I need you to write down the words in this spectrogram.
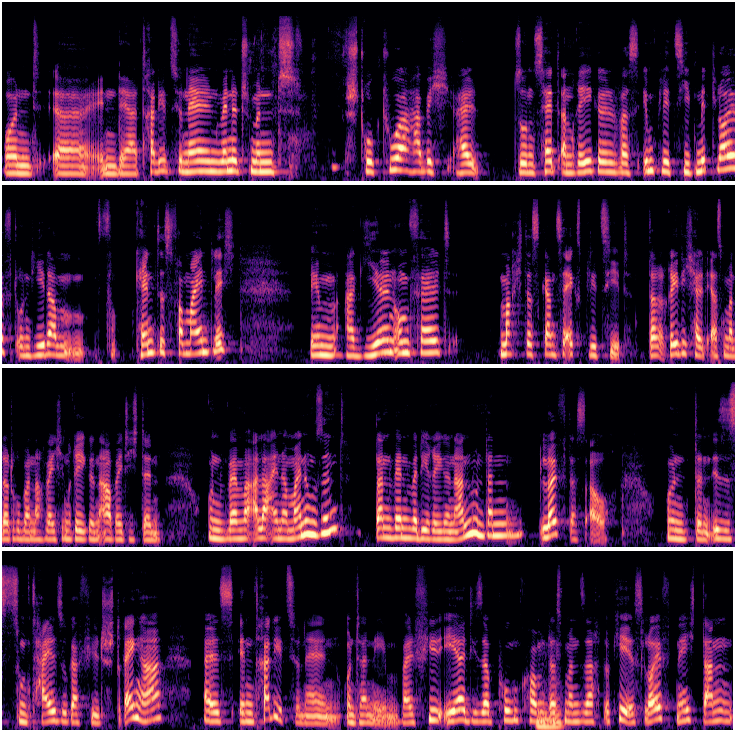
Und äh, in der traditionellen Managementstruktur habe ich halt so ein Set an Regeln, was implizit mitläuft und jeder kennt es vermeintlich. Im agilen Umfeld mache ich das Ganze explizit. Da rede ich halt erstmal darüber, nach welchen Regeln arbeite ich denn. Und wenn wir alle einer Meinung sind, dann wenden wir die Regeln an und dann läuft das auch. Und dann ist es zum Teil sogar viel strenger als in traditionellen Unternehmen, weil viel eher dieser Punkt kommt, mhm. dass man sagt, okay, es läuft nicht, dann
